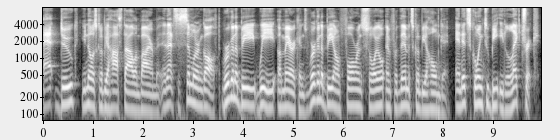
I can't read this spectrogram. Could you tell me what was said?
at Duke, you know it's going to be a hostile environment. And that's similar in golf. We're going to be, we Americans, we're going to be on foreign soil, and for them, it's going to be a home game. And it's going to be electric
